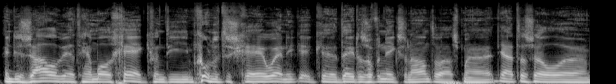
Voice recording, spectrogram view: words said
en de zaal werd helemaal gek. Want die begonnen te schreeuwen. En ik, ik uh, deed alsof er niks aan de hand was. Maar ja, het was wel,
